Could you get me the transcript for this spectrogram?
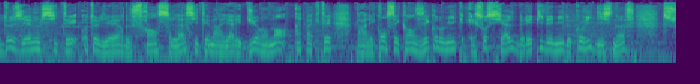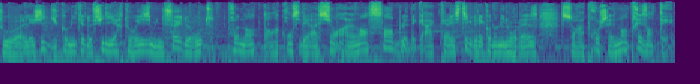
Deuxième cité hôtelière de France, la cité mariale est durement impactée par les conséquences économiques et sociales de l'épidémie de Covid-19. Sous l'égide du comité de filière tourisme, une feuille de route prenant en considération l'ensemble des caractéristiques de l'économie lourdaise sera prochainement présentée.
